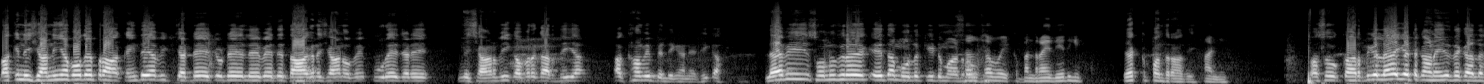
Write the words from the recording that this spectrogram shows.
ਬਾਕੀ ਨਿਸ਼ਾਨੀਆਂ ਬਹੁਤੇ ਭਰਾ ਕਹਿੰਦੇ ਆ ਵੀ ਚੱਡੇ ਚੁੱਡੇ ਲੇਵੇ ਤੇ ਦਾਗ ਨਿਸ਼ਾਨ ਹੋਵੇ ਪੂਰੇ ਜਿਹੜੇ ਨਿਸ਼ਾਨ ਵੀ ਕਵਰ ਕਰਦੀ ਆ ਅੱਖਾਂ ਵੀ ਬਿੱਲੀਆਂ ਨੇ ਠੀਕ ਆ। ਲੈ ਵੀ ਸੋਨੂੰ ਵੀਰ ਇਹਦਾ ਮੁੱਲ ਕੀ ਡਿਮਾਂਡ ਸਭ ਸਭ ਇੱਕ 15 ਹੀ ਦੇ ਦੇਗੀ ਰਹੂ ਇੱਕ 15 ਦੀ। ਹਾਂਜੀ। ਬਸ ਉਹ ਕਰ ਦਈਏ ਲੈ ਗਏ ਟਿਕਾਣੇ ਜਿਹੇ ਤੇ ਗੱਲ।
